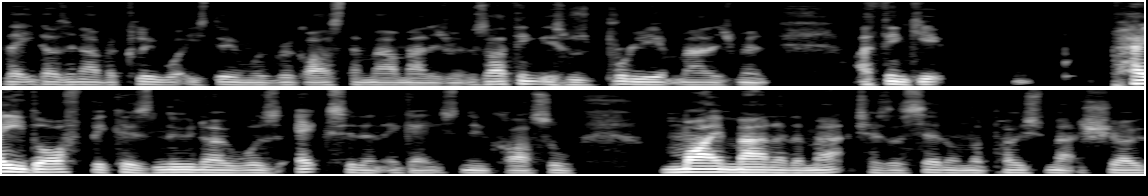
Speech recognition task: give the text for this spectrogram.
that he doesn't have a clue what he's doing with regards to man management. Because I think this was brilliant management. I think it paid off because Nuno was excellent against Newcastle. My man of the match, as I said on the post match show.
